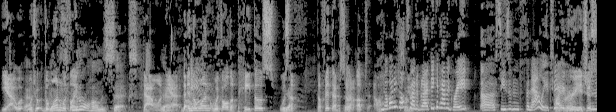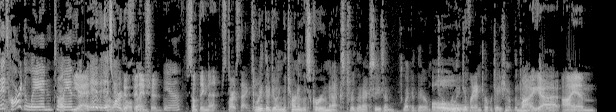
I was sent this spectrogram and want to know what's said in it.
Yeah, w- which the one with like Funeral Home is six. that one. Yeah. Yeah, and the one with all the pathos was Yeah. the the fifth episode Yeah. up to. oh, Nobody talks so about good. it, but I think it had a great uh, season finale too. I agree. It's just and it's hard to land to land. yeah, the it, it's hard the to finish a, Yeah. something that starts that good. Weird they're doing the turn of the screw next for the next season. Like a their totally different interpretation of the turn Oh My of the God, screw. I am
